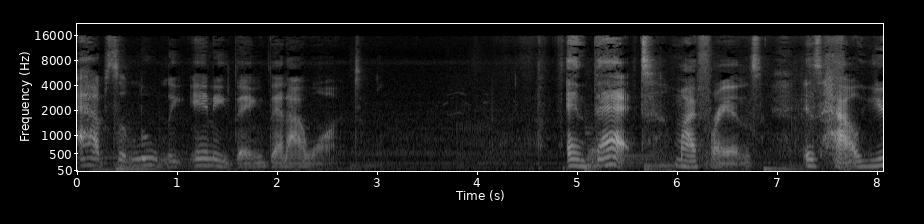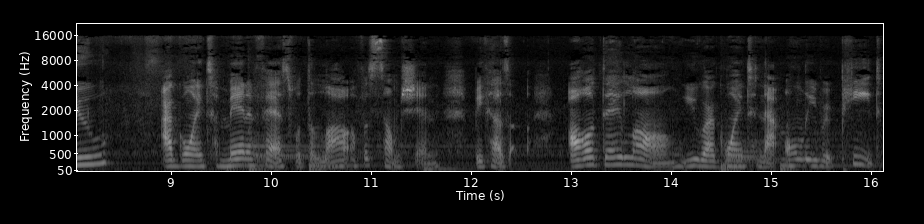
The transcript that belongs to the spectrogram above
absolutely anything that I want. And that, my friends, is how you are going to manifest with the law of assumption because all day long you are going to not only repeat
